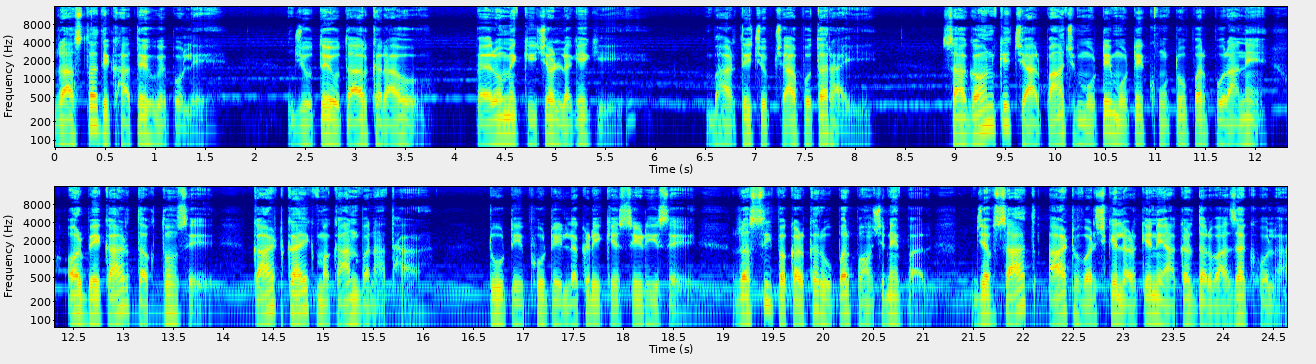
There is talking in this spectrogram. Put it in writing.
रास्ता दिखाते हुए बोले, जूते उतार कर आओ, पैरों में कीचड़ लगेगी। भारती चुपचाप उतर आई। सागौन के चार पाँच मोटे मोटे खूंटों पर पुराने और बेकार तख्तों से काठ का एक मकान बना था। टूटी फूटी लकड़ी के सीढ़ी से रस्सी पकड़कर ऊपर पहुँचने पर जब सात आठ वर्ष के लड़के ने आकर दरवाज़ा खोला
